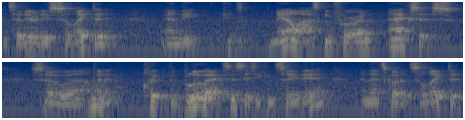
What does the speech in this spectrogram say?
And so there it is selected, and the, it's now asking for an axis. So uh, I'm going to click the blue axis, as you can see there, and that's got it selected.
